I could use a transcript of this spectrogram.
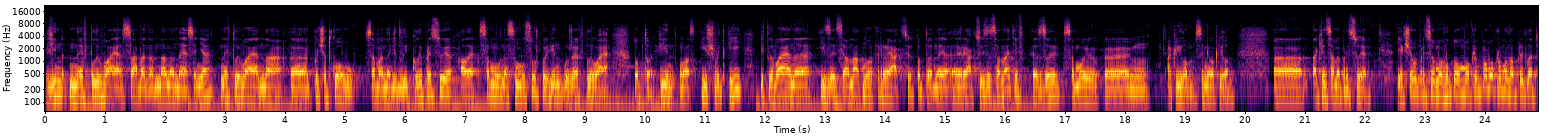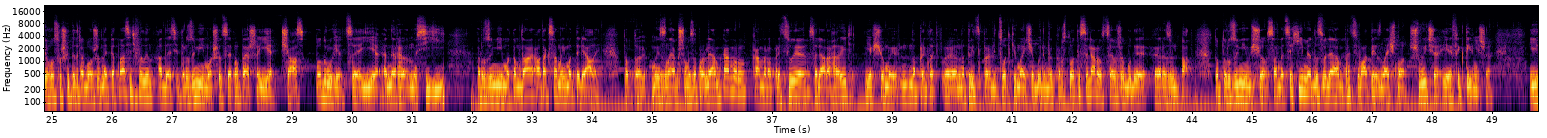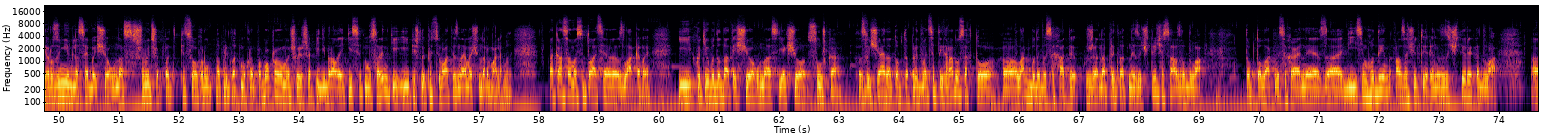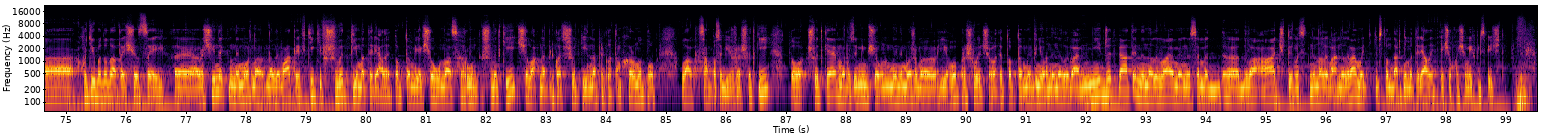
Він не впливає саме на, на нанесення, не впливає на е, початкову саме на відлип, коли працює, але саму на саму сушку він вже впливає. Тобто він у нас і швидкий, і впливає на ізоціанатну реакцію, тобто на реакцію ізоціанатів з самою. Е, акрилом, самим акрилом. Е, так він саме працює. Якщо ми працюємо ґрунтово мокрим по мокрому, наприклад, його сушити треба вже не 15 хвилин, а 10. Розуміємо, що це, по-перше, є час, по-друге, це є енергоносії. Розуміємо там, да? а так само і матеріали. Тобто ми знаємо, що ми заправляємо камеру, камера працює, соляра горить. Якщо ми, наприклад, е, на 30% менше будемо використовувати соляру, це вже буде результат. Тобто розуміємо, що саме ця хімія дозволяє працювати значно швидше і ефективніше. І розуміємо для себе, що у нас швидше підсох ґрунт, наприклад, мокрим по мокрому, ми швидше підібрали якісь мусоринки і пішли працювати, знаємо, що нормально буде. Така сама ситуація з лаками. І хотів би додати, що у нас, якщо сушка звичайна, тобто при 20 градусах, то е, лак буде висихати вже, наприклад, не за 4 часа, а за 2. Тобто лак висихає не за 8 годин, а за 4, не за 4, а 2. Е, Хотів би додати, що цей е, розчинник не можна наливати в тільки в швидкі матеріали. Тобто, якщо у нас ґрунт швидкий, чи лак, наприклад, швидкий, наприклад, там хронотоп, лак сам по собі вже швидкий, то швидке ми розуміємо, що ми не можемо його пришвидшувати. Тобто ми в нього не наливаємо ні Jet 5, не наливаємо не саме 2А14, не наливаємо. Наливаємо тільки в стандартні матеріали, якщо хочемо їх присвідчити.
